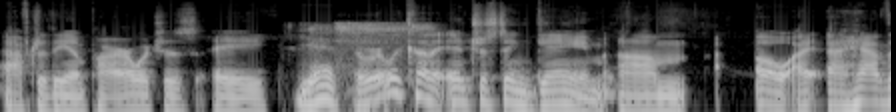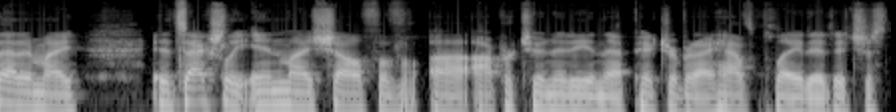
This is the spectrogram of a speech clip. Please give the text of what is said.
after the Empire, which is a yes, a really kind of interesting game. Um, oh, I, I, have that in my. It's actually in my shelf of uh, opportunity in that picture, but I have played it. It's just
